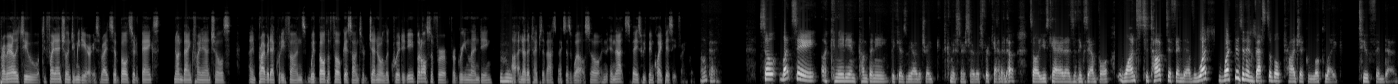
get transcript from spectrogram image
primarily to to financial intermediaries, right? So both sort of banks, non-bank financials, and private equity funds with both a focus on sort of general liquidity, but also for, for green lending mm-hmm. uh, and other types of aspects as well. So in, in that space, we've been quite busy, frankly. Okay. So let's say a Canadian company, because we are the Trade Commissioner Service for Canada, so I'll use Canada as an example, wants to talk to FinDev. What what does an investable project look like to FinDev?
